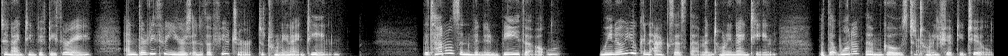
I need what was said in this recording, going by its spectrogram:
to 1953 and 33 years into the future to 2019. The tunnels in Winden B, though, we know you can access them in 2019, but that one of them goes to 2052.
